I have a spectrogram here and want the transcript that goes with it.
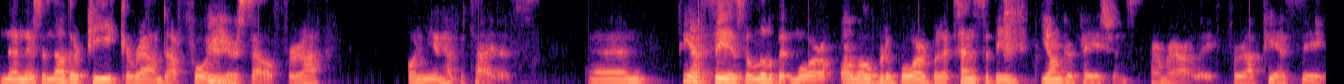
and then there's another peak around uh, 40 or so for uh, autoimmune hepatitis. And PSC is a little bit more all over the board, but it tends to be younger patients primarily for uh, PSC.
